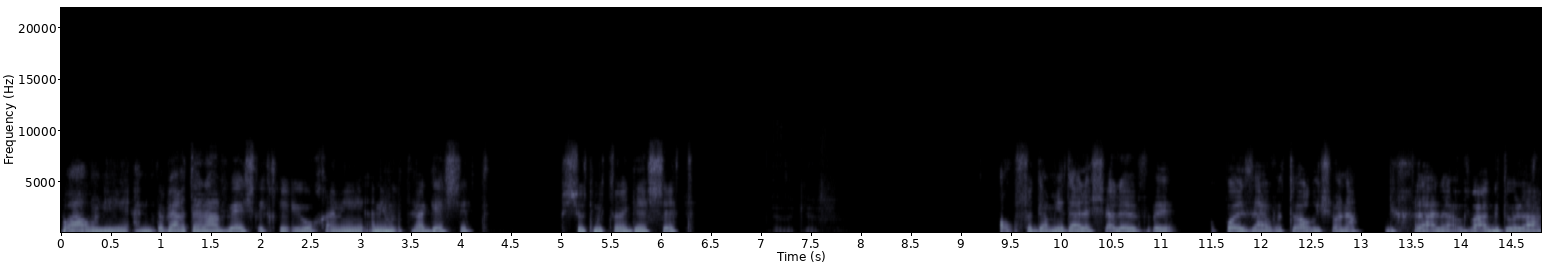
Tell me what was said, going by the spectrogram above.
וואו, אני, אני מדברת עליו ויש לי חיוך, אני, אני מתרגשת. פשוט מתרגשת. איזה כיף. אופק גם ידע לשלב, הפועל זה אהבתו הראשונה, בכלל אהבה גדולה.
